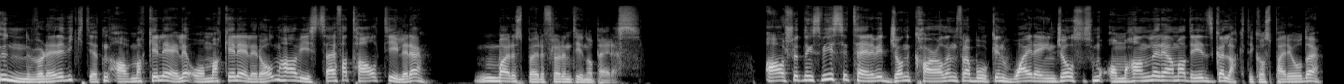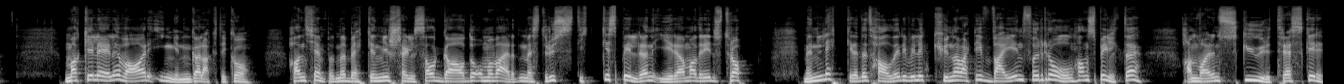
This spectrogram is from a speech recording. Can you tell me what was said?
undervurdere viktigheten av Makelele og Makelele-rollen har vist seg fatalt tidligere. Bare spør Florentino Perez. Avslutningsvis siterer vi John Carlin fra boken White Angels, som omhandler Real Madrids Galacticos-periode. Makelele var ingen Galactico. Han kjempet med bekken Michel Salgado om å være den mest rustikke spilleren i Real Madrids tropp. Men lekre detaljer ville kun ha vært i veien for rollen han spilte. Han var en skurtresker,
